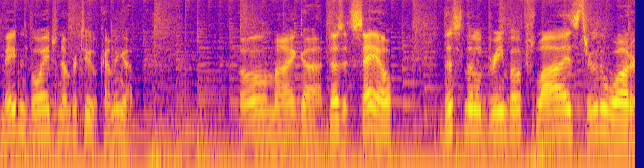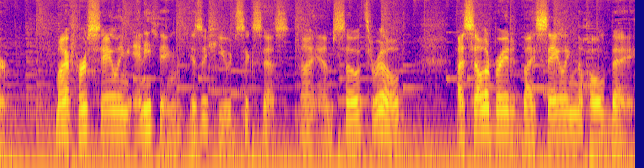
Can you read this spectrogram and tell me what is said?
Maiden voyage number two coming up. Oh my god, does it sail? This little dreamboat flies through the water. My first sailing anything is a huge success. I am so thrilled. I celebrated by sailing the whole day.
